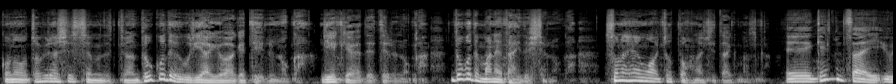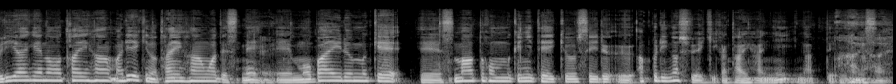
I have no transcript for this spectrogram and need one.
この扉システムっていうのはどこで売り上げを上げているのか、利益が出ているのか、どこでマネタイズしているのか、その辺をちょっとお話しいただけますか？えー、現在、売上の大半、まあ、利益の大半はですね、えー、モバイル向け、えー、スマートフォン向けに提供しているアプリの収益が大半になっております。はいはい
